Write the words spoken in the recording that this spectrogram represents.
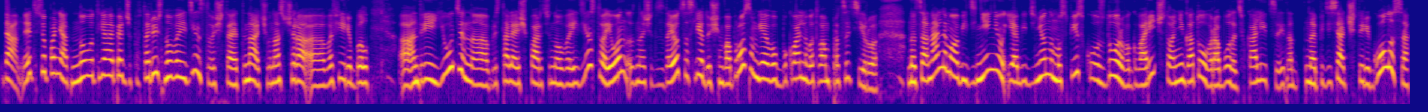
Да, это все понятно. Но вот я опять же повторюсь, новое единство считает иначе. У нас вчера э, в эфире был э, Андрей Юдин, э, представляющий партию Новое единство, и он, значит, задается следующим вопросом. Я его буквально вот вам процитирую. Национальному объединению и объединенному списку здорово говорить, что они готовы работать в коалиции на, на 54 голоса,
